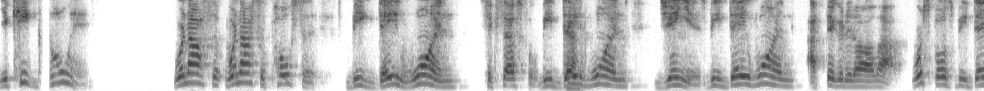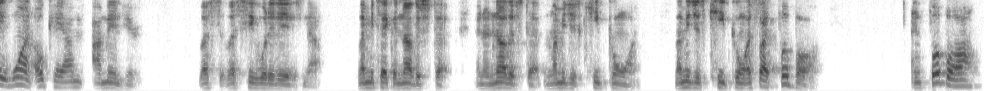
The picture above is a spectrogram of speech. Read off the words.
You keep going. We're not we're not supposed to be day one successful, be day yeah. one genius, be day one I figured it all out. We're supposed to be day one. Okay, I'm I'm in here. Let's let's see what it is now. Let me take another step and another step. And let me just keep going. Let me just keep going. It's like football. In football,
